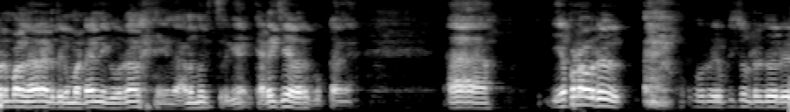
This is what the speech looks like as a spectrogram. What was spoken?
பெரும்பாலும் நேரம் எடுத்துக்க மாட்டேன். இன்றைக்கி ஒரு நாள் என்னை அனுமதிச்சிருக்கேன் கடைசியாக வேறு கூப்பிட்டாங்க. எப்போனா ஒரு ஒரு எப்படி சொல்கிறது ஒரு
